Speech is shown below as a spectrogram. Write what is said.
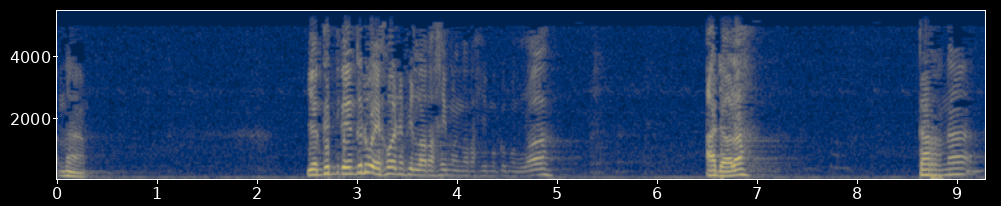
Nah, yang ketiga yang kedua ikhwan fillah rahiman rahimakumullah adalah karena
